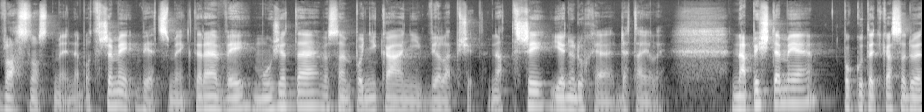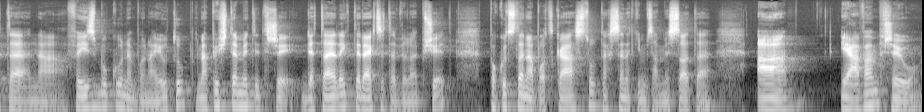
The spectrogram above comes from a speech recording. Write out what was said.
vlastnostmi nebo třemi věcmi, které vy můžete ve svém podnikání vylepšit. Na tři jednoduché detaily. Napište mi je, pokud teďka sledujete na Facebooku nebo na YouTube, napište mi ty tři detaily, které chcete vylepšit. Pokud jste na podcastu, tak se nad tím zamyslete a já vám přeju,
